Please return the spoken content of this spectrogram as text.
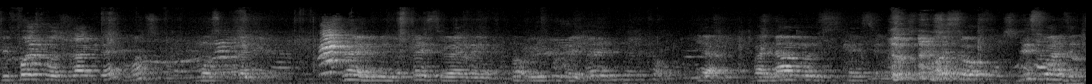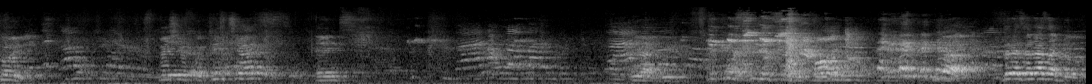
Before it was like that, mosque. Mosque, like pray I mean the place where the people pray. Yeah, but now it's cancelled. Also, this one is a toilet, special for teachers and yeah, you you can see inside. Oh, yeah, there is another door.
